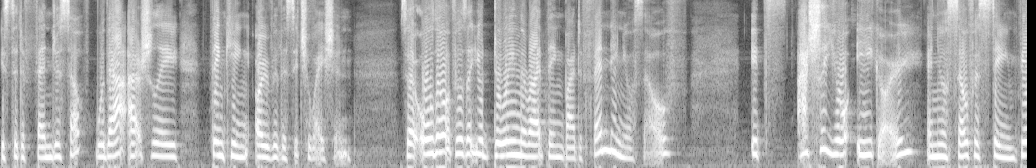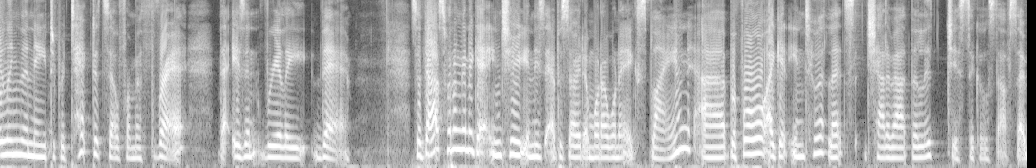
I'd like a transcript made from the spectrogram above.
is to defend yourself without actually thinking over the situation. So, although it feels like you're doing the right thing by defending yourself, it's actually your ego and your self esteem feeling the need to protect itself from a threat that isn't really there. So that's what I'm going to get into in this episode and what I want to explain. Uh, before I get into it, let's chat about the logistical stuff. So,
